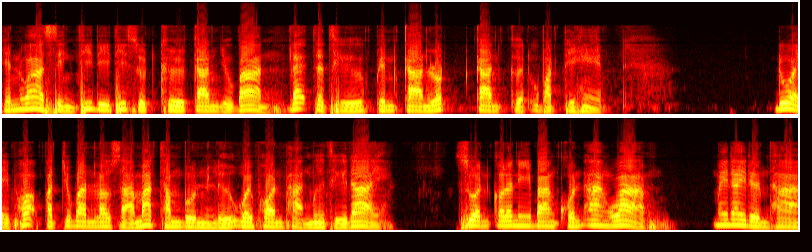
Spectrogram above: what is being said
เห็นว่าสิ่งที่ดีที่สุดคือการอยู่บ้าน และจะถือเป็นการลดการเกิดอุบัติเหตุ ด้วยเพราะปัจจุบันเราสามารถทำบุญหรืออวยพรผ่านมือถือได้ ส่วนกรณีบางคนอ้างว่าไม่ได้เดินทาง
